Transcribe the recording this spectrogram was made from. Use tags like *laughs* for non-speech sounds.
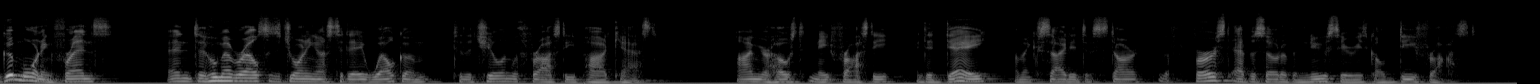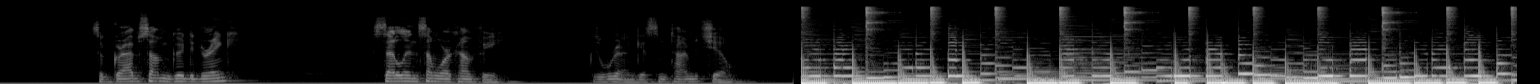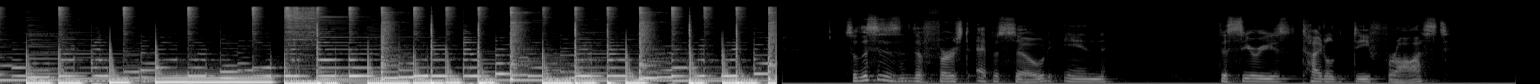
Good morning, friends. And to whomever else is joining us today, welcome to the Chillin' with Frosty podcast. I'm your host, Nate Frosty, and today I'm excited to start the first episode of a new series called Defrost. So grab something good to drink, settle in somewhere comfy, because we're going to get some time to chill. First episode in the series titled Defrost,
